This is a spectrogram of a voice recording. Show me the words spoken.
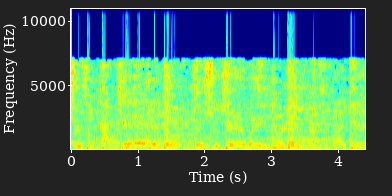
只曾看见这世界为了人们改变？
